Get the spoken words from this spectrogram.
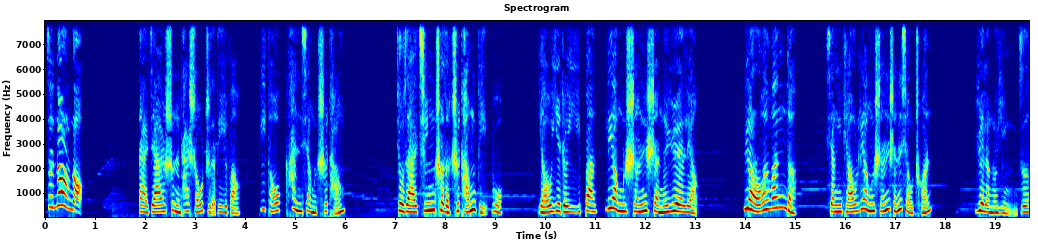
在那儿呢。”大家顺着他手指的地方低头看向池塘，就在清澈的池塘底部，摇曳着一半亮闪闪的月亮，月儿弯弯的，像一条亮闪闪的小船。月亮的影子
